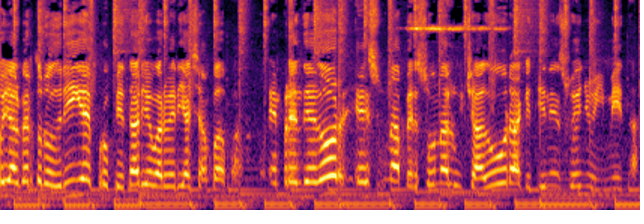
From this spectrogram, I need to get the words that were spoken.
Soy Alberto Rodríguez, propietario de Barbería Champapa. Emprendedor es una persona luchadora que tiene sueños y metas.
